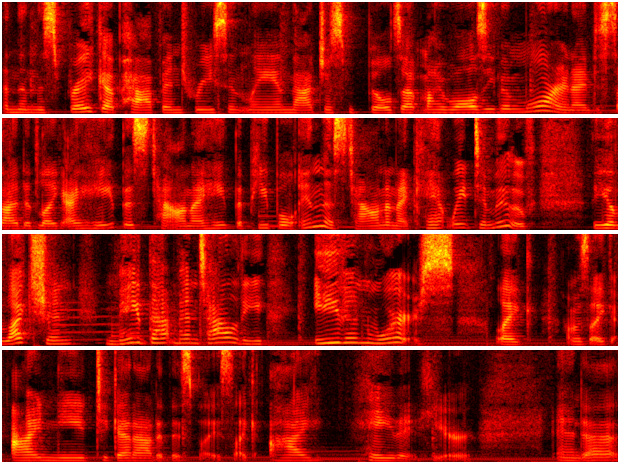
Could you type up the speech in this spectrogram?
And then this breakup happened recently, and that just built up my walls even more. And I decided, like, I hate this town, I hate the people in this town, and I can't wait to move. The election made that mentality even worse. Like, I was like, I need to get out of this place. Like, I hate it here. And uh,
